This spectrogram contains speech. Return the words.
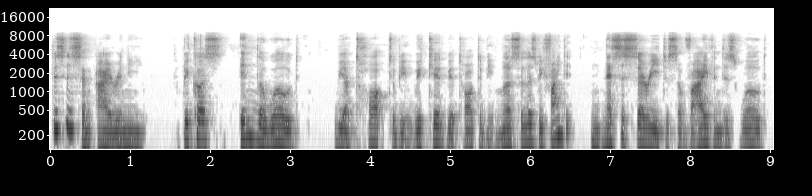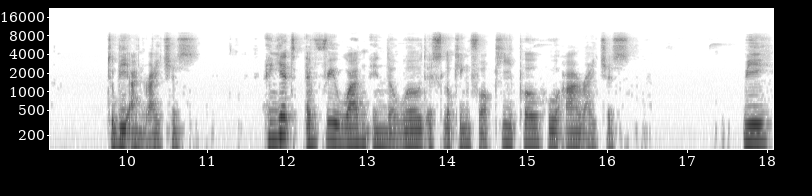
This is an irony because in the world we are taught to be wicked, we are taught to be merciless. We find it necessary to survive in this world to be unrighteous. And yet, everyone in the world is looking for people who are righteous. We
